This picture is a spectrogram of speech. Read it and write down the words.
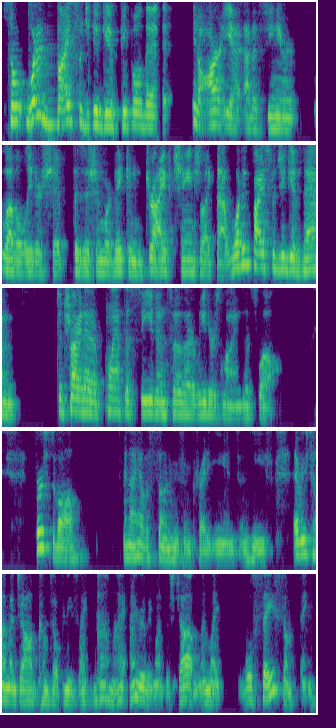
So, what advice would you give people that you know aren't yet at a senior level leadership position where they can drive change like that? What advice would you give them to try to plant the seed into their leaders' minds as well? First of all, and I have a son who's in credit unions, and he's every time a job comes open, he's like, Mom, I, I really want this job. And I'm like, Well, say something.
